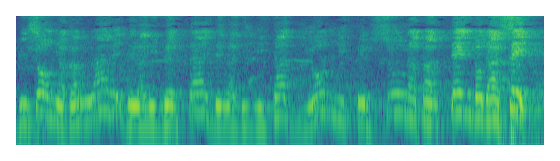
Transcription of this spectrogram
bisogna parlare della libertà e della dignità di ogni persona partendo da sé.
